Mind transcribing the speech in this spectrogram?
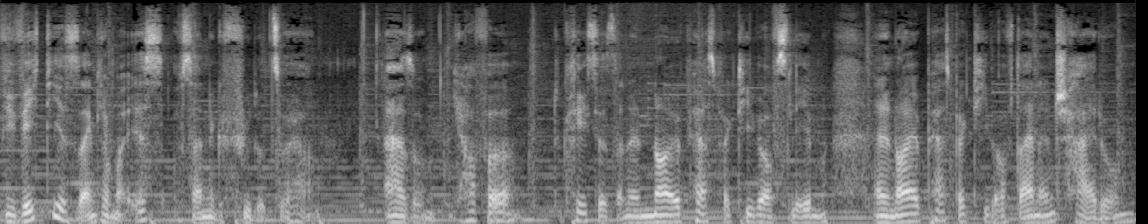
wie wichtig es eigentlich immer ist, auf seine Gefühle zu hören. Also, ich hoffe, du kriegst jetzt eine neue Perspektive aufs Leben, eine neue Perspektive auf deine Entscheidungen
